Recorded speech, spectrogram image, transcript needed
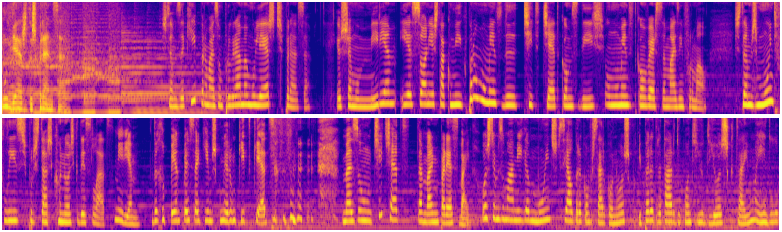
Mulheres de Esperança. Estamos aqui para mais um programa Mulheres de Esperança. Eu chamo-me Miriam e a Sónia está comigo para um momento de chit-chat, como se diz, um momento de conversa mais informal. Estamos muito felizes por estares connosco desse lado. Miriam, de repente pensei que íamos comer um Kit Kat, mas um chit-chat também me parece bem. Hoje temos uma amiga muito especial para conversar connosco e para tratar do conteúdo de hoje que tem uma índole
